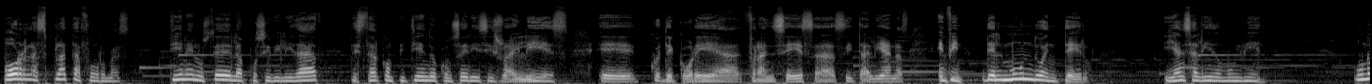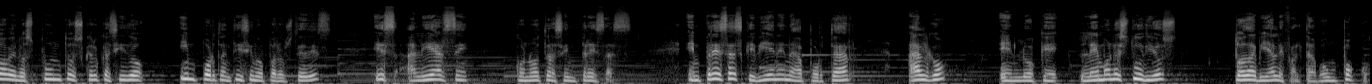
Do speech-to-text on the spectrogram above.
por las plataformas tienen ustedes la posibilidad de estar compitiendo con series israelíes, eh, de Corea, francesas, italianas, en fin, del mundo entero. Y han salido muy bien. Uno de los puntos creo que ha sido importantísimo para ustedes es aliarse con otras empresas. Empresas que vienen a aportar algo en lo que Lemon Studios todavía le faltaba un poco.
